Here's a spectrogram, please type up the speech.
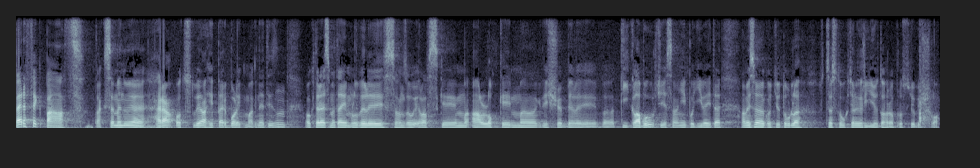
Perfect Path, tak se jmenuje hra od studia Hyperbolic Magnetism, o které jsme tady mluvili s Honzou Ilavským a Lokim, když byli v T-Clubu, určitě se na něj podívejte. A my jsme jako tě- touhle cestou chtěli říct, že to hra prostě vyšla.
